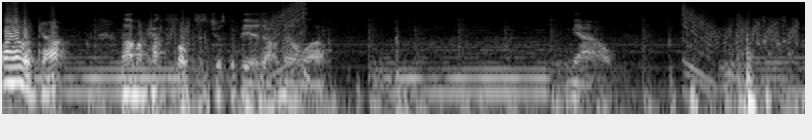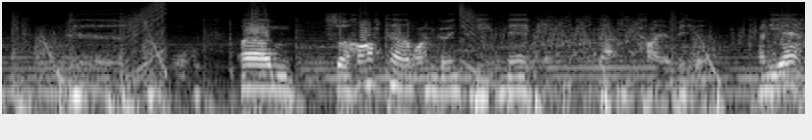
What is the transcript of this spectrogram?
Oh, hello cat. Uh, my socks has just appeared out of nowhere. Meow. Um, so half term I'm going to be making that entire video. And yes,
